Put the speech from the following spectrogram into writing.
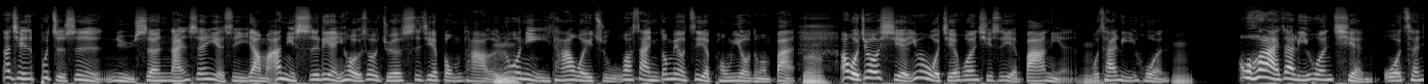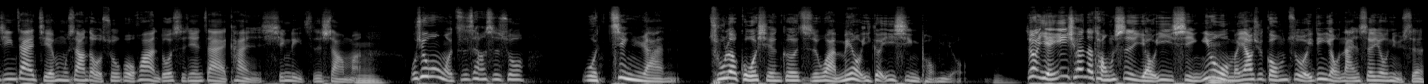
那其实不只是女生，男生也是一样嘛。啊，你失恋以后，有时候觉得世界崩塌了。如果你以他为主，哇塞，你都没有自己的朋友怎么办？嗯，啊，我就写，因为我结婚其实也八年，我才离婚。嗯，我后来在离婚前，我曾经在节目上都有说过，花很多时间在看心理智商嘛。嗯，我就问我智商是说，我竟然除了国贤哥之外，没有一个异性朋友。就演艺圈的同事有异性，因为我们要去工作，一定有男生有女生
